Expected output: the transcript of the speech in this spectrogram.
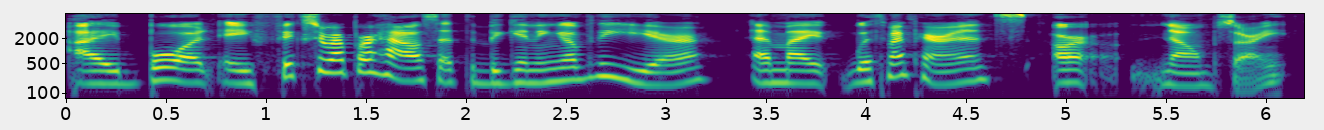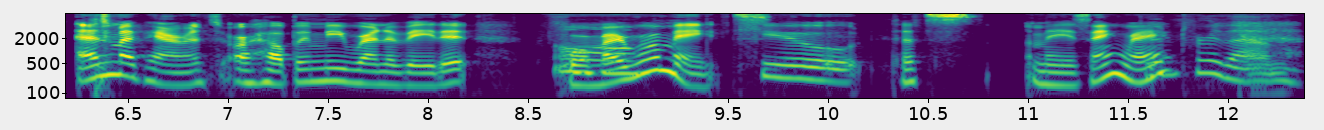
I bought a fixer-upper house at the beginning of the year, and my with my parents are no, I'm sorry, and my parents are helping me renovate it for my roommates. Cute. That's amazing, right? Good for them.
